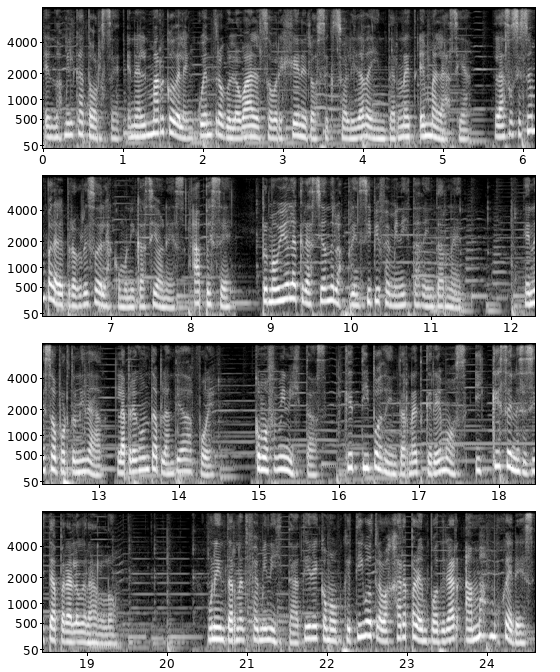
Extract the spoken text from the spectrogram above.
En 2014, en el marco del Encuentro Global sobre Género, Sexualidad e Internet en Malasia, la Asociación para el Progreso de las Comunicaciones, APC, promovió la creación de los principios feministas de Internet. En esa oportunidad, la pregunta planteada fue, como feministas, ¿qué tipos de Internet queremos y qué se necesita para lograrlo? Una Internet feminista tiene como objetivo trabajar para empoderar a más mujeres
